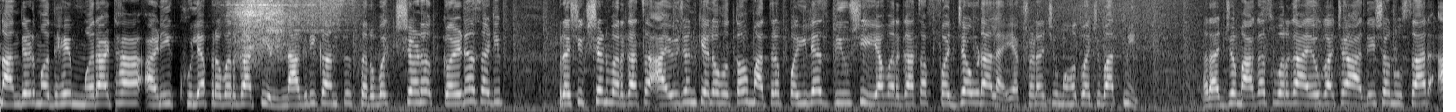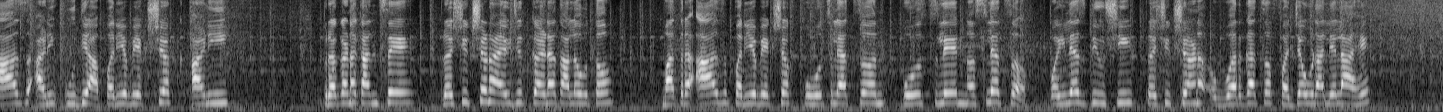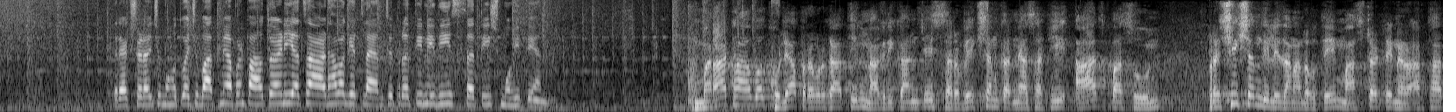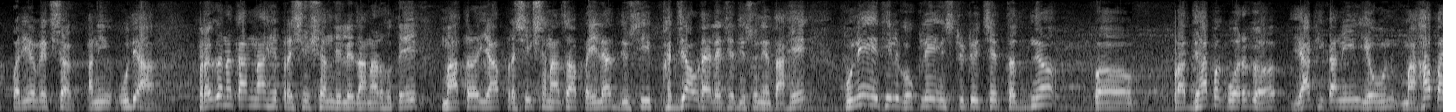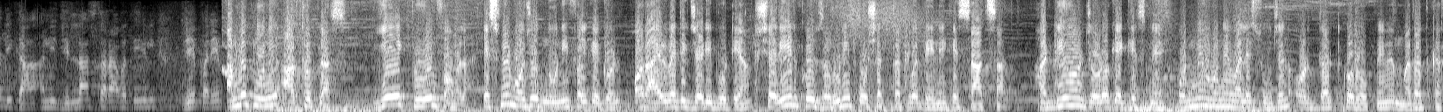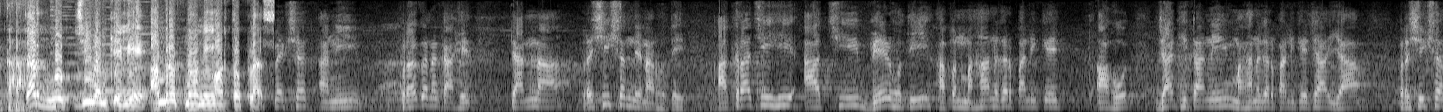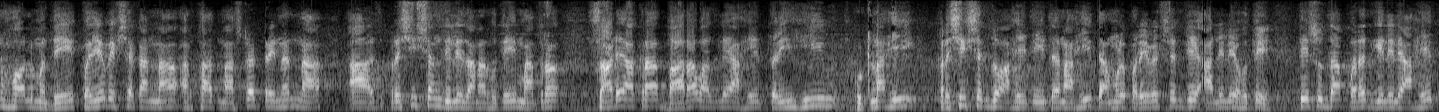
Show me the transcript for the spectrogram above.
नांदेडमध्ये मराठा आणि खुल्या प्रवर्गातील नागरिकांचं सर्वेक्षण करण्यासाठी प्रशिक्षण वर्गाचं आयोजन केलं होतं. मात्र पहिल्याच दिवशी या वर्गाचा फज्जा उडाला या क्षणाची महत्वाची बातमी राज्य मागासवर्ग आयोगाच्या आदेशानुसार आज आणि उद्या पर्यवेक्षक आणि प्रगणकांचे प्रशिक्षण आयोजित करण्यात आलं होतं. मात्र आज पर्यवेक्षक पोहोचल्याचं पोहोचले नसल्याचं पहिल्याच दिवशी प्रशिक्षण वर्गाचं फज्जा उडालेला आहे. तर या क्षणाची महत्वाची बातमी आपण पाहतोय आणि याचा आढावा घेतलाय आमचे प्रतिनिधी सतीश मोहिते यांनी. मराठा व खुल्या प्रवर्गातील नागरिकांचे सर्वेक्षण करण्यासाठी आजपासून प्रशिक्षण दिले जाणार होते. मास्टर ट्रेनर अर्थात पर्यवेक्षक आणि उद्या प्रगणकांना हे प्रशिक्षण दिले जाणार होते. मात्र या प्रशिक्षणाचा पहिल्याच दिवशी फज्जा उडाल्याचे दिसून येत आहे. पुणे येथील गोखले इन्स्टिट्यूटचे तज्ज्ञ प- प्राध्यापक वर्ग या ठिकाणी येऊन महापालिका आणि जिल्हा स्तरावरील जे पर्य अमृत नोनी आर्थो प्लस ये एक प्रूवन फॉर्मूला है। इसमें मौजूद नोनी फल के गुण और आयुर्वेदिक जड़ी बूटियाँ शरीर को ज़रूरी पोषक तत्व देने के साथ साथ हड्डियों और जोड़ों के घिसने उनमें होने वाले सूजन और दर्द को रोकने में मदद करता है। दर्द मुक्त जीवन के लिए अमृत नोनी ऑर्थो प्लस पर्यवेक्षक आणि प्रगणक आहेत त्यांना प्रशिक्षण देणार होते. अकराची ही आजची वेळ होती. आपण महानगरपालिकेत आहोत. ज्या ठिकाणी महानगरपालिकेच्या या प्रशिक्षण हॉलमध्ये पर्यवेक्षकांना अर्थात मास्टर ट्रेनरना आज प्रशिक्षण दिले जाणार होते. मात्र साडे अकरा बारा वाजले आहेत तरीही कुठलाही प्रशिक्षक जो आहे ते इथं नाही. त्यामुळे पर्यवेक्षक जे आलेले होते ते सुद्धा परत गेलेले आहेत.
